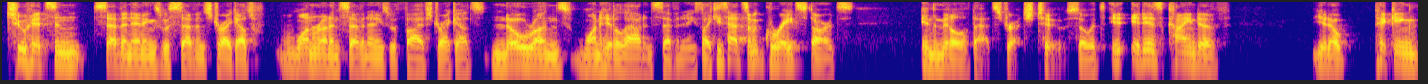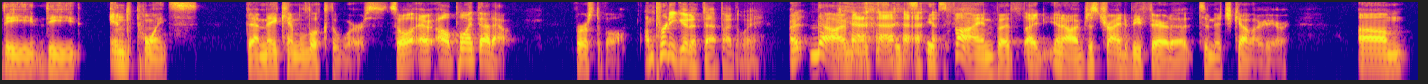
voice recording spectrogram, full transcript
two hits in seven innings with seven strikeouts, one run in seven innings with five strikeouts, no runs, one hit allowed in seven innings. Like he's had some great starts in the middle of that stretch too. So it's it, it is kind of, you know, picking the the end points that make him look the worst. So I'll, I'll point that out first of all. I'm pretty good at that, by the way. Uh, no, I mean it's, it's it's fine, but I you know I'm just trying to be fair to to Mitch Keller here. Um,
